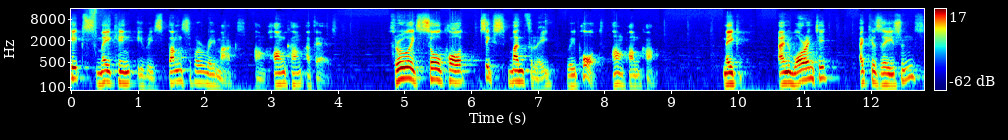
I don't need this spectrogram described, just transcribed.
keeps making irresponsible remarks on Hong Kong affairs through its so-called six-monthly report on Hong Kong, make unwarranted accusations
